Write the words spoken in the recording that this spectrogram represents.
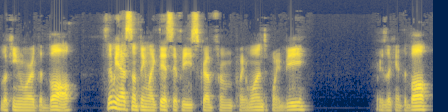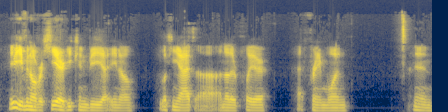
looking more at the ball. So then we have something like this if we scrub from point 1 to point B, where he's looking at the ball. Maybe even over here he can be, uh, you know, looking at uh, another player at frame 1 and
